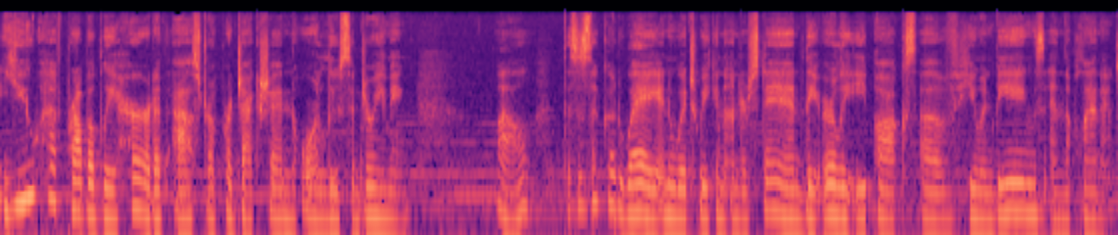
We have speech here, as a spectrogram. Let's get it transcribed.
You have probably heard of astral projection or lucid dreaming. Well, this is a good way in which we can understand the early epochs of human beings and the planet.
